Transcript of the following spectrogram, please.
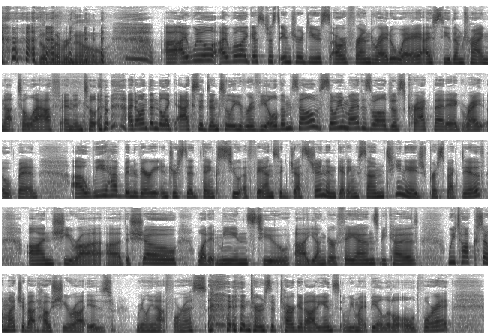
They'll never know. Uh, I will. I will. I guess just introduce our friend right away. I see them trying not to laugh, and until I don't want them to like accidentally reveal themselves, so we might as well just crack that egg right open. Uh, we have been very interested, thanks to a fan suggestion, in getting some teenage perspective on She-Ra, uh, the show, what it means to uh, younger fans, because we talk so much about how She-Ra is really not for us in terms of target audience. We might be a little old for it.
